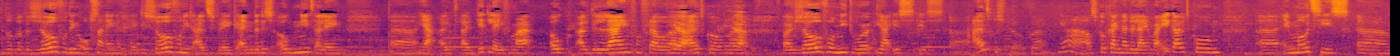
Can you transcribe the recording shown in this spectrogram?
En dat we er zoveel dingen opstaan energetisch, zoveel niet uitspreken. En dat is ook niet alleen eh, ja, uit, uit dit leven, maar ook uit de lijn van vrouwen waar Ja. we uitkomen. Ja. Waar zoveel niet wordt, ja, is, is eh, uitgesproken. Ja, als ik ook kijk naar de lijn waar ik uitkom, eh, emoties ehm,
